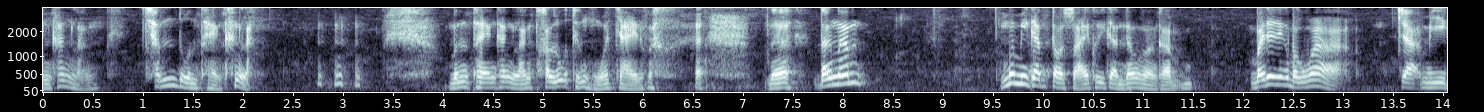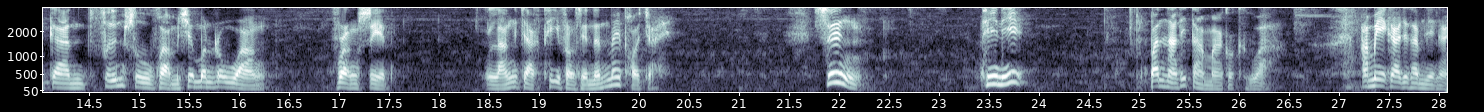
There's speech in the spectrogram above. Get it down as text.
งข้างหลัง ฉันโดนแทงข้างหลัง มันแทงข้างหลังทะลุถึงหัวใจหรือเปล่านะดังนั้นเมื่อมีการต่อสายคุยกันท่านผู้ฟังครับไบเดนก็บอกว่า จะมีการฟื้นฟูความเชื่อมั่นระหว่างฝรั่งเศส หลังจากที่ฝรั่งเศสนั้นไม่พอใจ ซึ่งทีนี้ปัญหาที่ตามมาก็คือว่า อเมริกาจะทำยังไง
